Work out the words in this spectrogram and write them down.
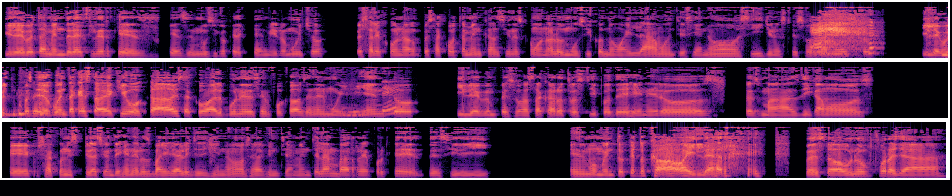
Y luego también Drexler, que es, que es un músico que, que admiro mucho, pues sacó, una, pues sacó también canciones como, no, los músicos no bailamos. Entonces decía, no, sí, yo no estoy solo en esto. Y luego el tipo se dio cuenta que estaba equivocado y sacó álbumes enfocados en el movimiento. Y luego empezó a sacar otros tipos de géneros, pues más, digamos, eh, o sea, con inspiración de géneros bailables. Yo dije, no, o sea, definitivamente la embarré porque decidí, en el momento que tocaba bailar, cuando estaba uno por allá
